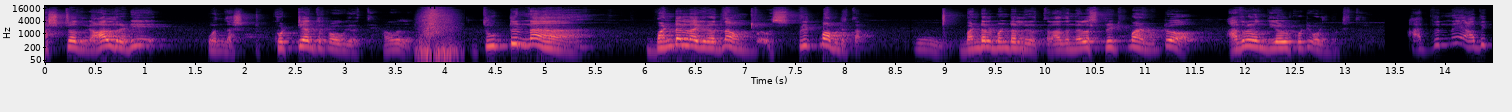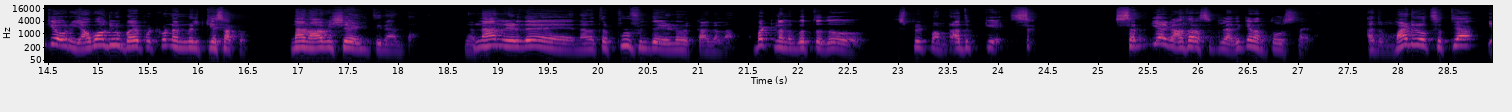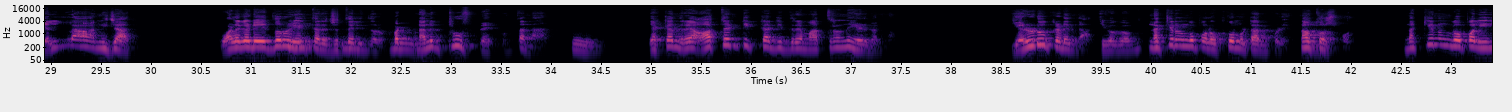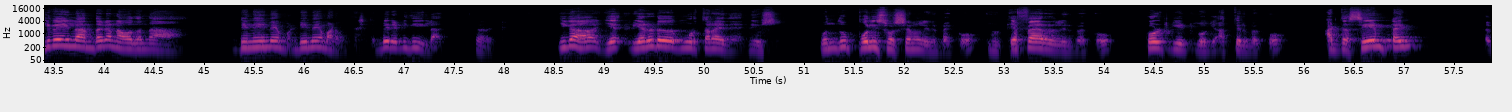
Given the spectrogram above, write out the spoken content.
ಅಷ್ಟೊತ್ತಿಗೆ ಆಲ್ರೆಡಿ ಒಂದಷ್ಟು ಕೊಟ್ಟಿ ರೂಪಾಯಿ ಹೋಗಿರುತ್ತೆ. ಹೌದು. ದುಡ್ಡನ್ನ ಬಂಡಲ್ ಆಗಿರೋದನ್ನ ಸ್ಪ್ಲಿಟ್ ಮಾಡ್ಬಿಟ್ಟಿರ್ತಾನೆ. ಬಂಡಲ್ ಬಂಡಲ್ ಇರುತ್ತಲ್ಲ ಅದನ್ನೆಲ್ಲ ಸ್ಪ್ಲಿಟ್ ಮಾಡಿಬಿಟ್ಟು ಅದರಲ್ಲಿ ಒಂದು ಏಳು ಕೋಟಿ ಹೊಡೆದ್ಬಿಟ್ಟಿರ್ತಾರೆ. ಅದನ್ನೇ ಅದಕ್ಕೆ ಅವ್ರು ಯಾವಾಗಲೂ ಭಯಪಟ್ಕೊಂಡು ನನ್ನ ಮೇಲೆ ಕೇಸ್ ಹಾಕೋದು. ನಾನು ಆ ವಿಷಯ ಹೇಳ್ತೀನಿ ಅಂತ. ನಾನು ಹೇಳಿದೆ ನನ್ನ ಹತ್ರ ಪ್ರೂಫ್ ಇಲ್ಲದೆ ಹೇಳೋಕ್ಕಾಗಲ್ಲ ಬಟ್ ನನಗೆ ಗೊತ್ತದು ಸ್ಪ್ಲಿಟ್ ಮಾಡ್ಬಿಟ್ಟು ಅದಕ್ಕೆ ಸರಿಯಾಗಿ ಆಧಾರ ಸಿಕ್ಕಿಲ್ಲ ಅದಕ್ಕೆ ನಾನು ತೋರಿಸ್ತಾ ಇಲ್ಲ. ಅದು ಮಾಡಿರೋದು ಸತ್ಯ ಎಲ್ಲ ನಿಜ ಅದು. ಒಳಗಡೆ ಇದ್ದರು ಹೇಳ್ತಾರೆ ಜೊತೆಲಿ ಇದ್ದರು ಬಟ್ ನನಗೆ ಪ್ರೂಫ್ ಬೇಕು ಅಂತ ನಾನು. ಯಾಕಂದ್ರೆ ಆಥೆಂಟಿಕ್ ಆಗಿದ್ರೆ ಮಾತ್ರನೇ ಹೇಳ್ಬೇಕು ನಾವು. ಎರಡೂ ಕಡೆಯಿಂದ ಇವಾಗ ನಕ್ಕಿರನ್ ಗೋಪಾಲ್ ಒಪ್ಕೊಂಬಿಟ್ಟ ಅನ್ಕೊಳ್ಳಿ. ನಾವು ತೋರಿಸ್ಬೋದು. ನಕ್ಕಿರನ್ ಗೋಪಾಲ್ ಇಲ್ವೇ ಇಲ್ಲ ಅಂದಾಗ ನಾವು ಅದನ್ನ ಡಿನೇನೆ ಡಿನೇ ಮಾಡ್ಬೇಕಷ್ಟೇ. ಬೇರೆ ವಿಧಿ ಇಲ್ಲ. ಈಗ ಎರಡು ಮೂರು ತರ ಇದೆ ನ್ಯೂಸ್ ಒಂದು ಪೊಲೀಸ್ ವರ್ಷನ್ ಅಲ್ಲಿ ಇರಬೇಕು ಎಫ್ ಐ ಆರ್ ಅಲ್ಲಿ ಇರಬೇಕು ಕೋರ್ಟ್ ಗೀಟ್ ಹೋಗಿ ಹತ್ತಿರಬೇಕು. At the same time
